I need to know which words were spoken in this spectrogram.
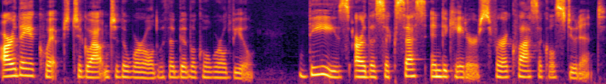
Are they equipped to go out into the world with a biblical worldview? These are the success indicators for a classical student.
